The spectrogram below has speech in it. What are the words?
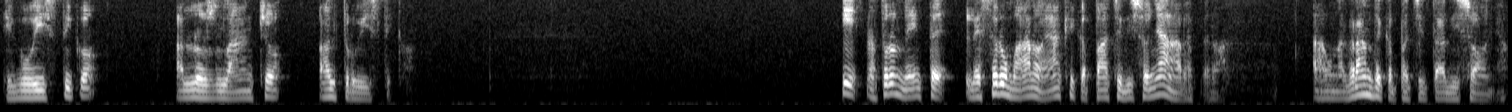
egoistico allo slancio altruistico. E naturalmente l'essere umano è anche capace di sognare, però ha una grande capacità di sogno.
